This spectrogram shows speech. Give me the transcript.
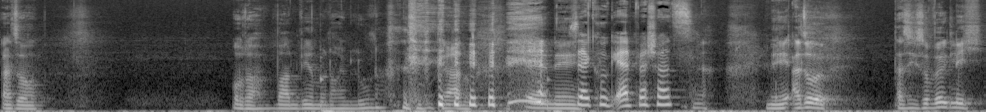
Also, oder waren wir mal noch im Luna? Keine Ahnung. äh, nee. Sehr Krug Erdbeershots. Nee, also, dass ich so wirklich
